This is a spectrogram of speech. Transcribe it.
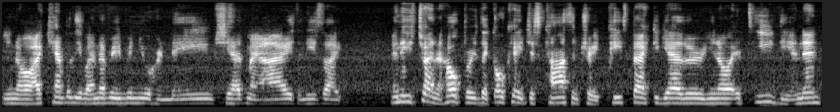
you know, I can't believe I never even knew her name. She has my eyes, and he's like, and he's trying to help her. He's like, okay, just concentrate, piece back together. You know, it's easy. And then,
